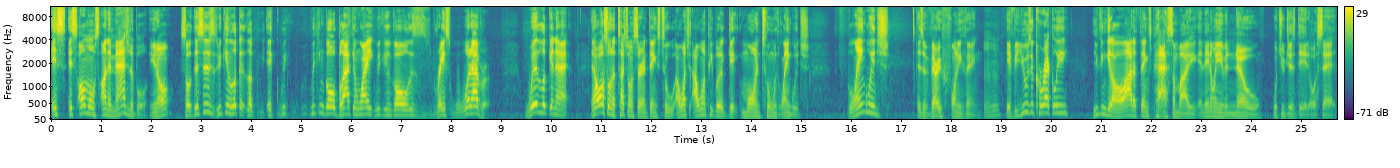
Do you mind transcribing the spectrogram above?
it's it's almost unimaginable, you know? So this is we can look at look, it, we we can go black and white, we can go this is race whatever. We're looking at and also want to touch on certain things too. I want you, I want people to get more in tune with language. Language is a very funny thing. Mm-hmm. If you use it correctly, you can get a lot of things past somebody and they don't even know what you just did or said.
